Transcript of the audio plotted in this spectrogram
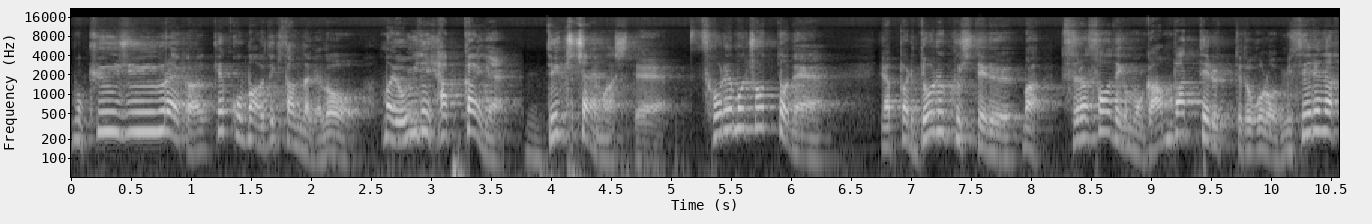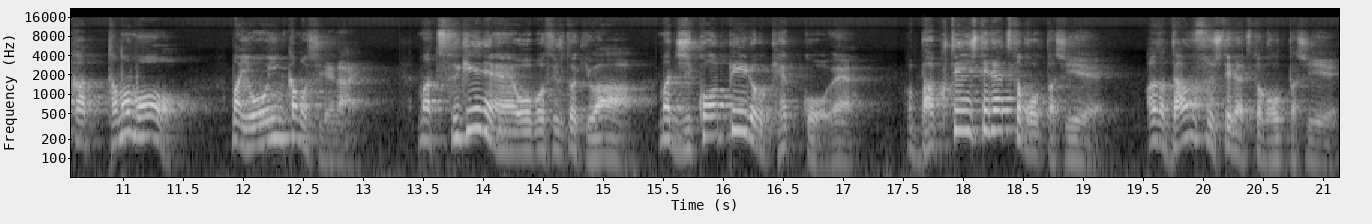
もう90ぐらいから結構まあできたんだけど、まあ余裕で100回ね、できちゃいまして、それもちょっとね、やっぱり努力してる、まあ辛そうでも頑張ってるってところを見せれなかったのも、まあ要因かもしれない。まあ次ね、応募するときは、まあ自己アピールを結構ね、バク転してるやつとかおったし、あとダンスしてるやつとかおったし、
